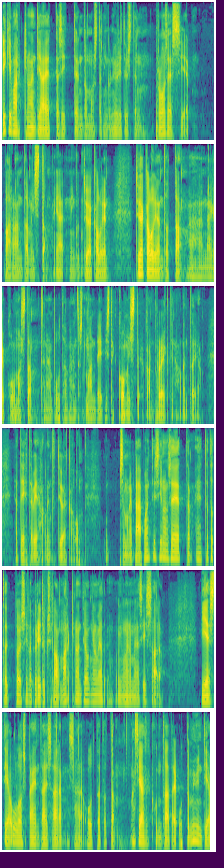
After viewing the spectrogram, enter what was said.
digimarkkinointia että sitten tuommoista niin yritysten prosessien parantamista ja niin kuin työkalujen, työkalujen tota, äh, näkökulmasta. Tänään puhutaan vähän tuosta monday.comista, joka on projektinhallinta ja, ja tehtävien hallintatyökalu. semmoinen pääpointti siinä on se, että, että tota, toisilla yrityksillä on markkinointiongelmia ongelmia siis saada viestiä ulospäin tai saada, saada uutta tota, asiakaskuntaa tai uutta myyntiä,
